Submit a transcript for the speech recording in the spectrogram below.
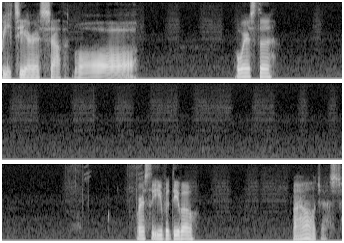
BT area south. Oh. Where's the. Where's the Eva Devo biologist?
